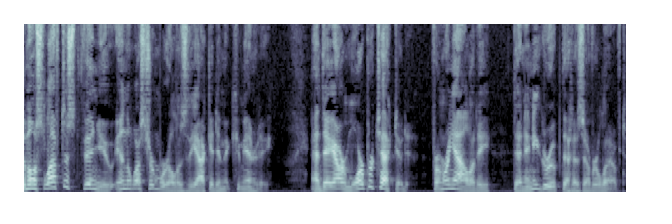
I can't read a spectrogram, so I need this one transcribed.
the most leftist venue in the Western world is the academic community, and they are more protected from reality than any group that has ever lived.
